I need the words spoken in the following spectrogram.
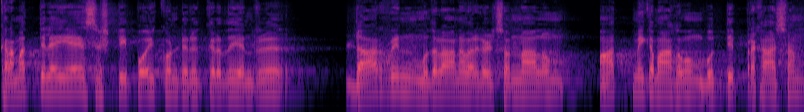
கிரமத்திலேயே சிருஷ்டி போய்க்கொண்டிருக்கிறது என்று டார்வின் முதலானவர்கள் சொன்னாலும் ஆத்மீகமாகவும் புத்தி பிரகாசம்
